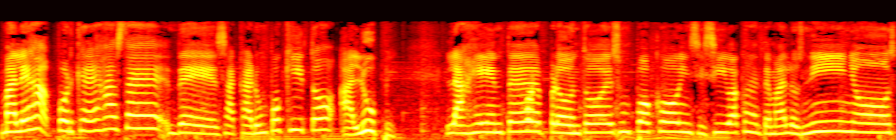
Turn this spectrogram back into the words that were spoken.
Maleja, ¿por qué dejaste de sacar un poquito a Lupe? La gente de pronto es un poco incisiva con el tema de los niños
